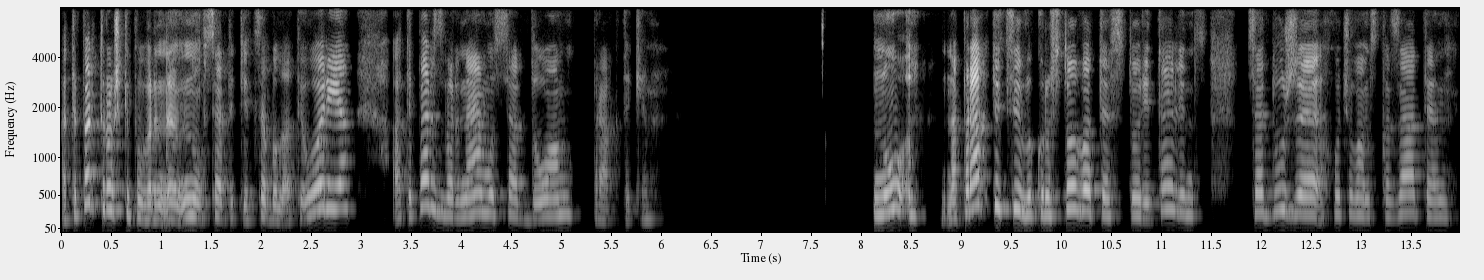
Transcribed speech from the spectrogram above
А тепер трошки повернемо, ну, все-таки це була теорія, а тепер звернемося до практики. Ну, на практиці використовувати storytelling – це дуже, хочу вам сказати,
